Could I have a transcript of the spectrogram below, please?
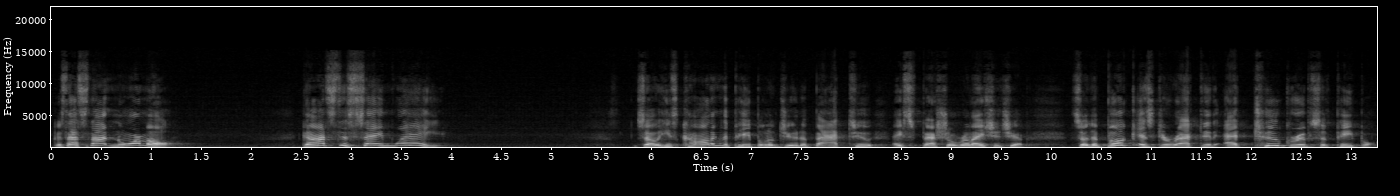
because that's not normal. God's the same way. So he's calling the people of Judah back to a special relationship. So the book is directed at two groups of people.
